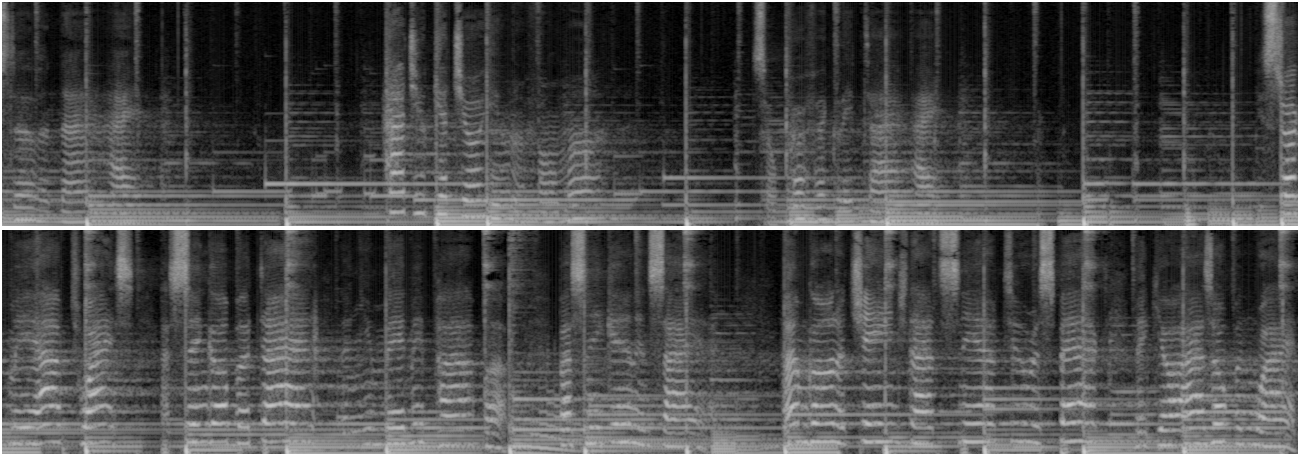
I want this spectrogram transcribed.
Most of the night. How'd you get your uniform on? so perfectly tight. You struck me out twice, I single but died. Then you made me pop up by sneaking inside. I'm gonna change that sneer to respect. Make your eyes open wide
